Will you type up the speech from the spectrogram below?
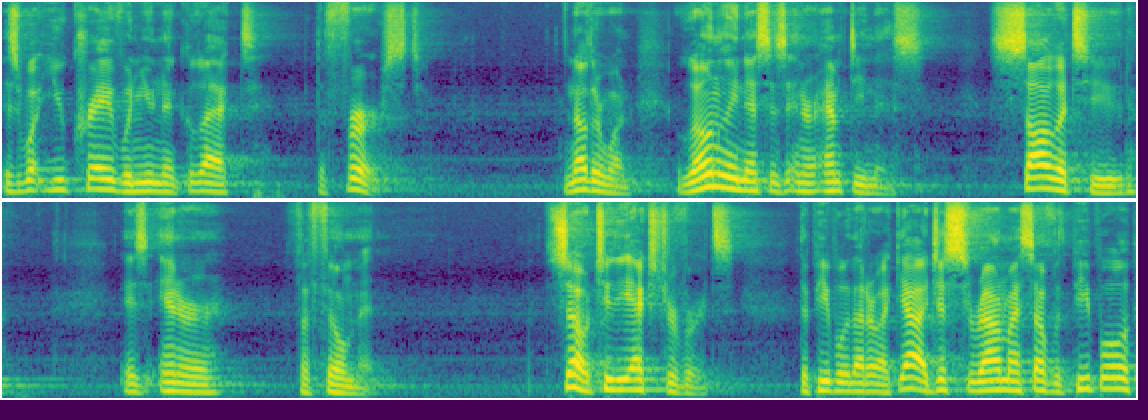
is what you crave when you neglect the first. Another one loneliness is inner emptiness, solitude is inner fulfillment. So, to the extroverts, the people that are like, yeah, I just surround myself with people,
